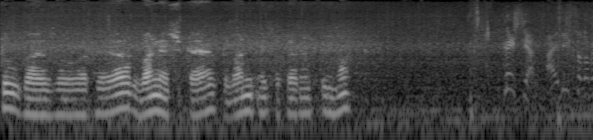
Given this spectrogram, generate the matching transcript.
two guys over here. One is tagged, one is apparently not. Christian, hai visto dove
